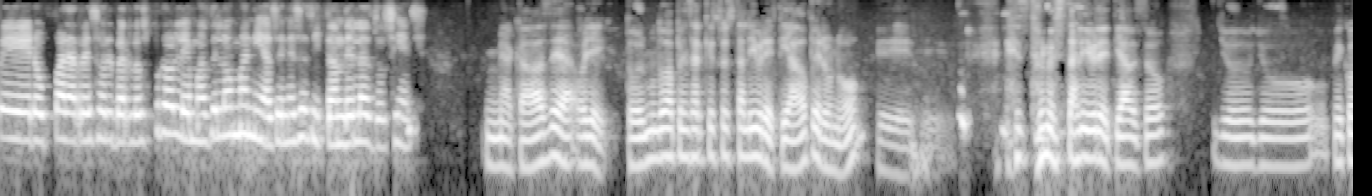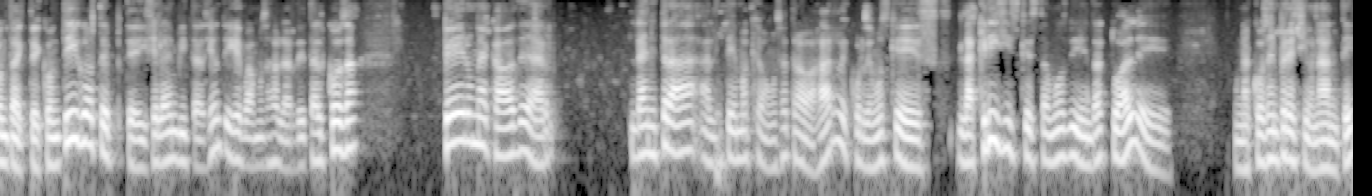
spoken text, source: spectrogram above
pero para resolver los problemas de la humanidad se necesitan de las dos ciencias. Me acabas de dar, oye, todo el mundo va a pensar que esto está libreteado, pero no, eh, eh, esto no está libreteado, esto yo, yo me contacté contigo, te, te hice la invitación, te dije vamos a hablar de tal cosa, pero me acabas de dar la entrada al tema que vamos a trabajar. Recordemos que es la crisis que estamos viviendo actual, eh, una cosa impresionante.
